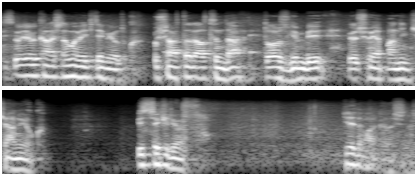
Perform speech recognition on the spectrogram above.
Biz böyle bir karşılama beklemiyorduk. Bu şartlar altında doğru düzgün bir görüşme yapmanın imkanı yok. Biz çekiliyoruz. Gidelim arkadaşlar.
